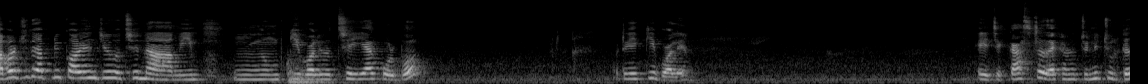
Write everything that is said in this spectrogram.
আবার যদি আপনি করেন যে হচ্ছে, না, আমি কি বলে হচ্ছে, ইয়া করব, ওটাকে কি বলে? এই যে কাজটা দেখানোর জন্য চুলটা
